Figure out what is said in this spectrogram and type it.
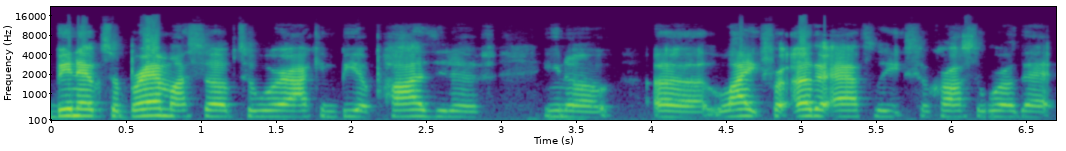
being able to brand myself to where I can be a positive, you know, uh, light for other athletes across the world that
